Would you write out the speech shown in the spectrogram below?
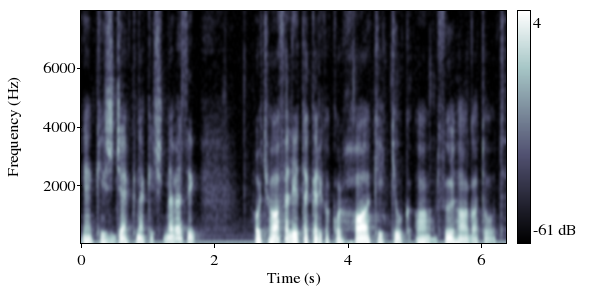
ilyen kis jacknek is nevezik, hogyha afelé tekerik, akkor halkítjuk a fülhallgatót.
